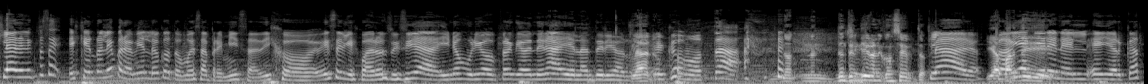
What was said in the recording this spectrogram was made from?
Claro, lo que pasa es que en realidad para mí el loco tomó esa premisa. Dijo, es el escuadrón suicida y no murió prácticamente nadie en la anterior. Claro. Es como, está. No, no- no entendieron el concepto. Claro. Y aparte- ¿Todavía quieren el AR Cut?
